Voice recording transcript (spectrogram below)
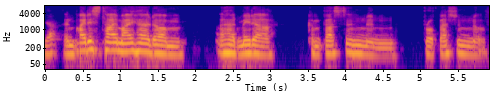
Yeah. And by this time, I had um, I had made a confession and profession of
